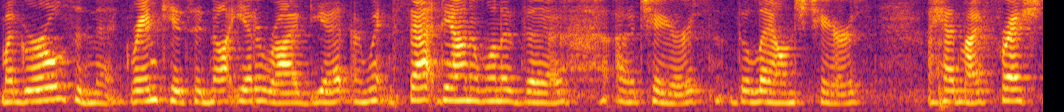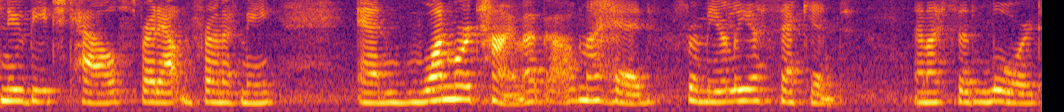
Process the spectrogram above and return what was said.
my girls and the grandkids had not yet arrived yet I went and sat down in one of the uh, chairs the lounge chairs I had my fresh new beach towel spread out in front of me. And one more time, I bowed my head for merely a second. And I said, Lord,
